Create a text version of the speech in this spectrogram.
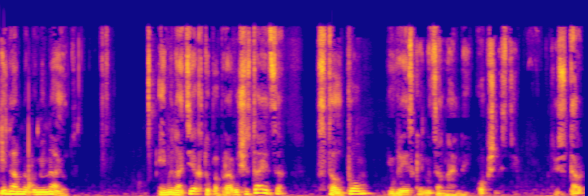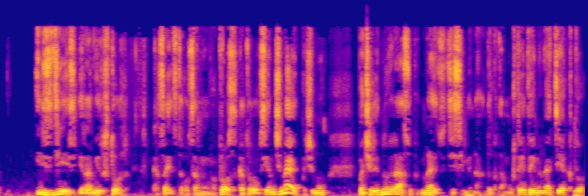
И нам напоминают именно тех, кто по праву считается столпом еврейской национальной общности. То есть и здесь, и Равир тоже касается того самого вопроса, с которого все начинают, почему в очередной раз упоминаются эти семена? Да потому что это имена тех, кто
